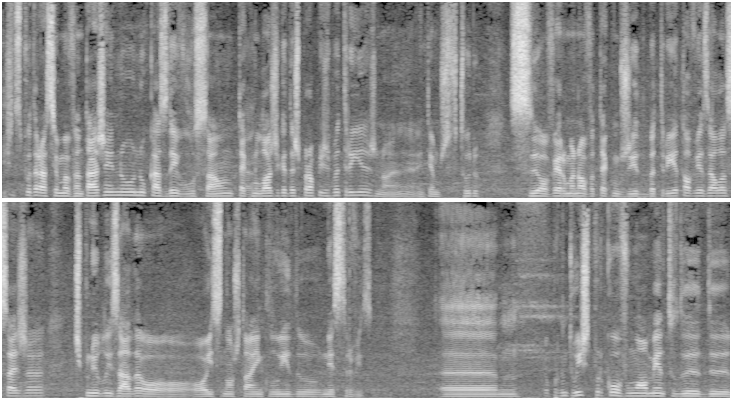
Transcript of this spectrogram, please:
Isto. Isso poderá ser uma vantagem no, no caso da evolução tecnológica das próprias baterias, não é? Em termos de futuro, se houver uma nova tecnologia de bateria, talvez ela seja disponibilizada ou, ou isso não está incluído nesse serviço. Eu pergunto isto porque houve um aumento de, de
